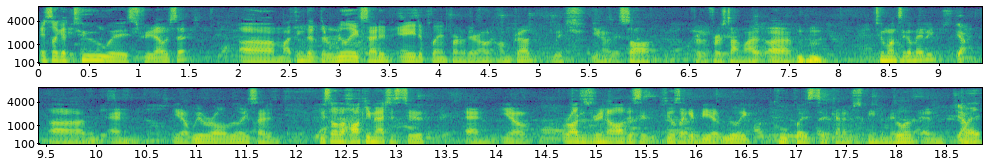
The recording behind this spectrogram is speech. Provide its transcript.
it's like a two-way street. I would say. Um, I think that they're really excited a to play in front of their own home crowd, which you know they saw for the first time uh, two months ago, maybe. Yeah. um, and you know we were all really excited. We saw the hockey matches too, and you know Rogers Arena obviously feels like it'd be a really cool place to kind of just be in the middle of and Yeah. play.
